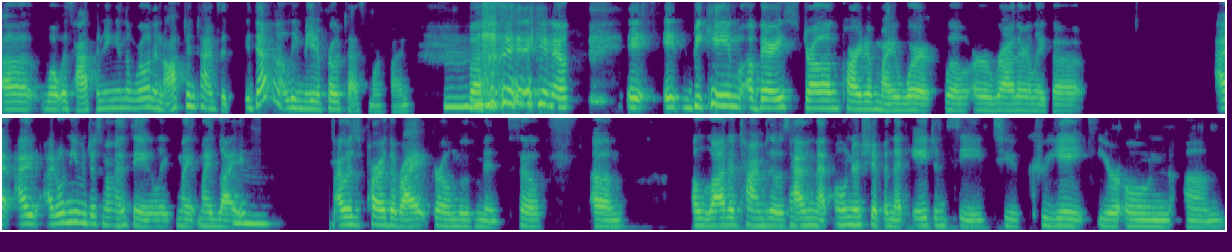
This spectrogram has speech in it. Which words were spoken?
uh, what was happening in the world. And oftentimes it, it definitely made a protest more fun. Mm-hmm. But, you know, it, it became a very strong part of my work, well, or rather like a, I, I, I don't even just want to say like my, my life. Mm. I was part of the Riot Grrrl movement. So um, a lot of times it was having that ownership and that agency to create your own um,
